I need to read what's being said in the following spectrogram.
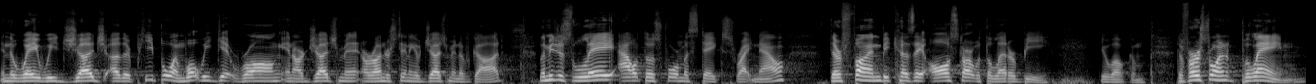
in the way we judge other people and what we get wrong in our judgment or understanding of judgment of God. Let me just lay out those four mistakes right now. They're fun because they all start with the letter B. You're welcome. The first one, blame,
